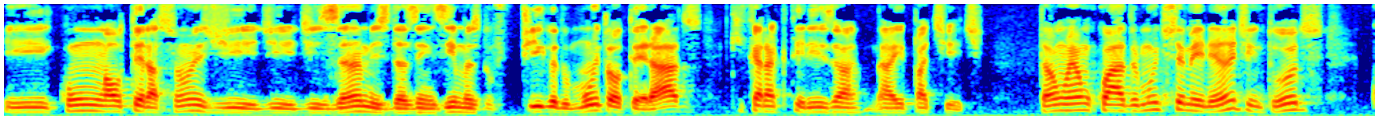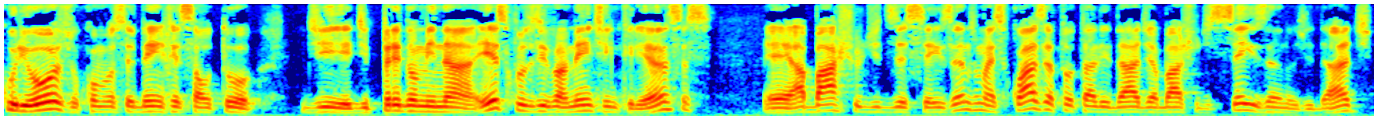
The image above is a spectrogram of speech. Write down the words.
e com alterações de, de, de exames das enzimas do fígado muito alterados, que caracteriza a hepatite. Então é um quadro muito semelhante em todos, curioso, como você bem ressaltou, de, de predominar exclusivamente em crianças, é, abaixo de 16 anos, mas quase a totalidade abaixo de 6 anos de idade.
